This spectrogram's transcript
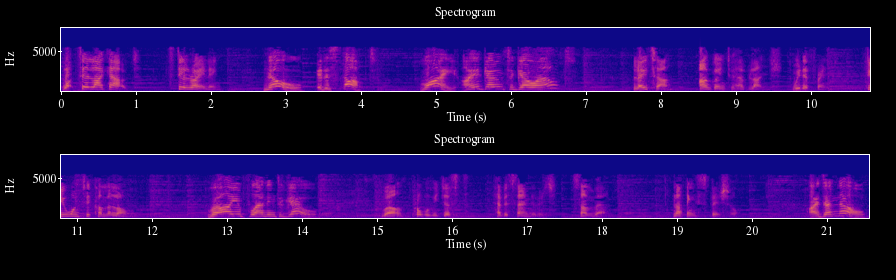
What's it like out? Still raining. No, it is stopped. Why? Are you going to go out? Later, I'm going to have lunch with a friend. Do you want to come along? Where are you planning to go? Well, probably just have a sandwich somewhere. Nothing special. I don't know.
